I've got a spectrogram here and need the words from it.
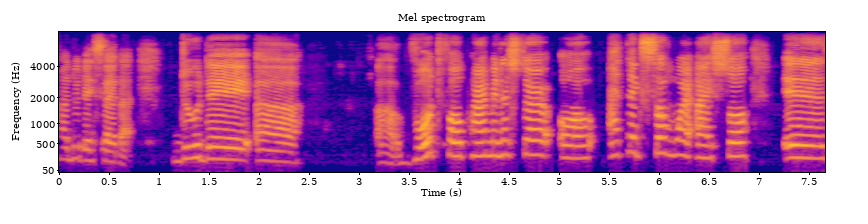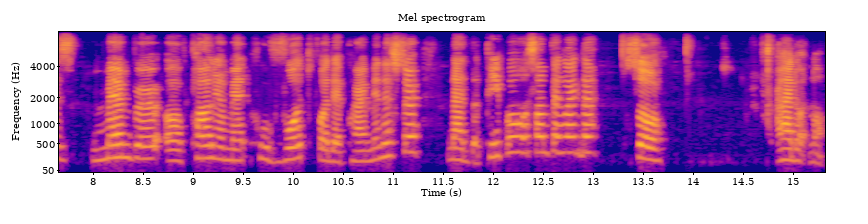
how do they say that? Do they uh, uh, vote for prime minister? Or I think somewhere I saw is member of parliament who vote for their prime minister, not the people or something like that. So I don't know.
